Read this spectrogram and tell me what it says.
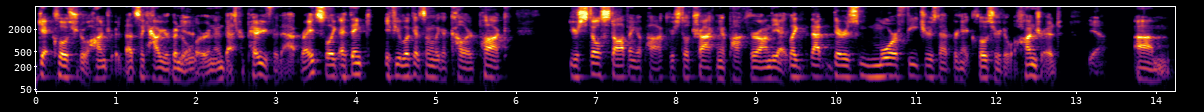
get closer to 100 that's like how you're going to yeah. learn and best prepare you for that right? So like i think if you look at something like a colored puck you're still stopping a puck you're still tracking a puck you're on the like that there's more features that bring it closer to 100 yeah. Um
